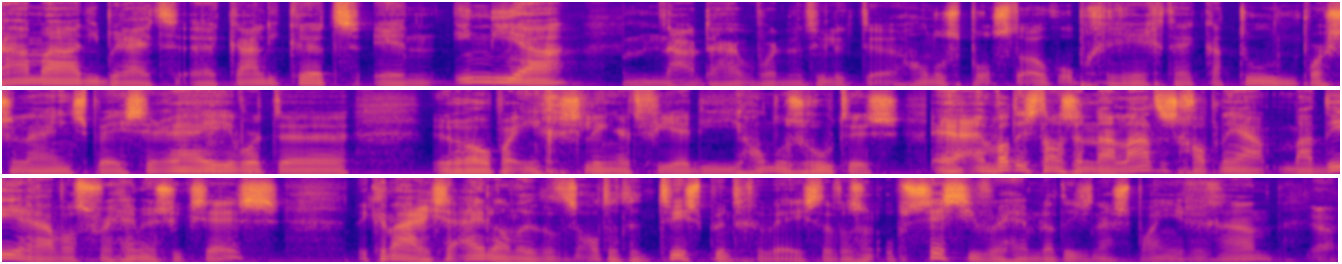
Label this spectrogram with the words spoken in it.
Gama, die bereikt eh Calicut in India. Nou, daar worden natuurlijk de handelsposten ook opgericht. Hè. Katoen, porselein, specerijen wordt eh, Europa ingeslingerd via die handelsroutes. Eh, en wat is dan zijn nalatenschap? Nou ja, Madeira was voor hem een succes. De Canarische eilanden, dat is altijd een twistpunt geweest. Dat was een obsessie voor hem. Dat is naar Spanje gegaan. Ja,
